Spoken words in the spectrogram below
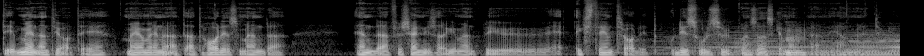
Det menar inte jag att det är. Men jag menar att, att ha det som enda, enda försäljningsargument blir ju extremt tradigt. Och det är så det ser ut på den svenska mm. marknaden i allmänhet tycker jag.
